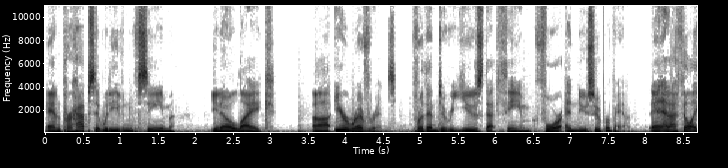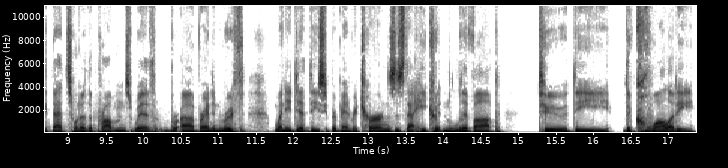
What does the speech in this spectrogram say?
and perhaps it would even seem, you know, like uh, irreverent for them to reuse that theme for a new Superman. And, and I feel like that's one of the problems with uh, Brandon Routh when he did the Superman Returns is that he couldn't live up to the the quality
